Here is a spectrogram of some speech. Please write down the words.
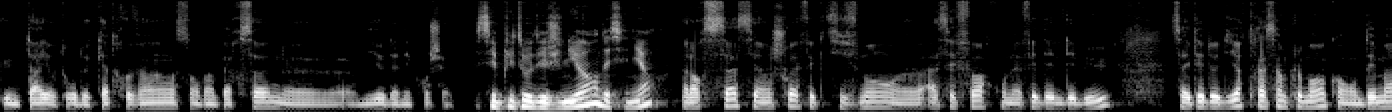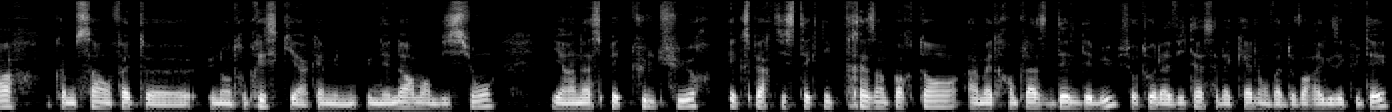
d'une taille autour de 80, 120 personnes euh, au milieu d'année prochaine. C'est plutôt des juniors, des seniors? Alors ça, c'est un choix effectivement euh, assez fort qu'on a fait dès le début. Ça a été de dire très simplement, quand on démarre comme ça, en fait, euh, une entreprise qui a quand même une, une, énorme ambition, il y a un aspect culture, expertise technique très important à mettre en place dès le début, surtout à la vitesse à laquelle on va devoir exécuter.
